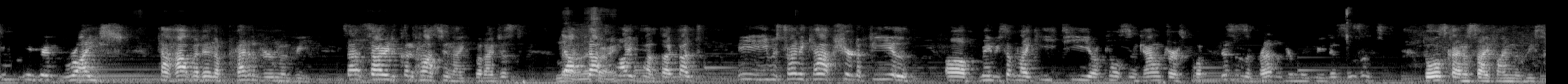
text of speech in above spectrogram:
it, is it right to have it in a Predator movie. So, sorry to cut across tonight, but I just No, that, that's that's right. my fault. I felt he, he was trying to capture the feel of maybe something like E.T. or Close Encounters, but this is a Predator movie. This isn't those kind of sci-fi movies.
